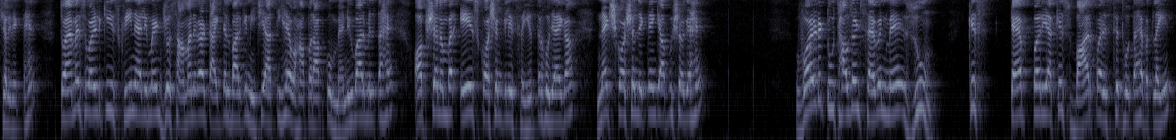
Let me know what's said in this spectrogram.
चलिए देखते हैं। तो एम एस वर्ल्ड की स्क्रीन एलिमेंट जो सामान्यतः टाइटल बार के नीचे आती है, वहाँ पर आपको मेन्यू बार मिलता है। ऑप्शन नंबर ए इस क्वेश्चन के लिए सही उत्तर हो जाएगा। नेक्स्ट क्वेश्चन देखते हैं क्या पूछा गया है। वर्ल्ड 2007 में जूम किस टैब पर या किस बार पर स्थित होता है, बतलाइए।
